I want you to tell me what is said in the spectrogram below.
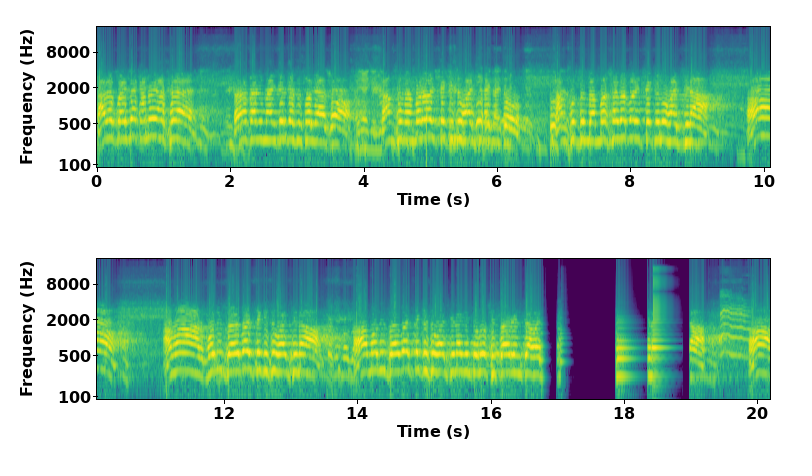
ভাই যে কেনই আছে? তাড়াতাড়ি মাইকের কাছে চলে আসো। শামসু মেম্বার হচ্ছে কিছু হয়েছে না কিন্তু। শামসুদ্দিন মেম্বার সাহেবের বাড়িতে কিছু হয়েছি না। হ্যাঁ আমার মোদির দয় বাড়িতে কিছু হয়েছি না। হ্যাঁ মোদির দয় বাড়িতে কিছু হয়েছি না কিন্তু রশিদ এনতে হয়েছে হ্যাঁ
